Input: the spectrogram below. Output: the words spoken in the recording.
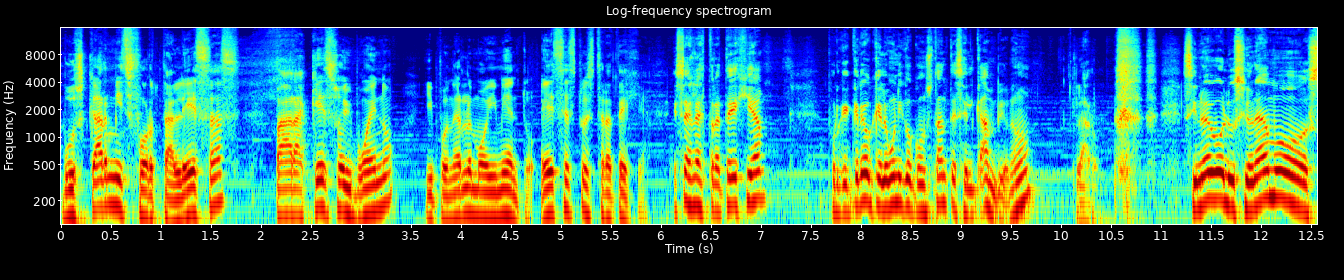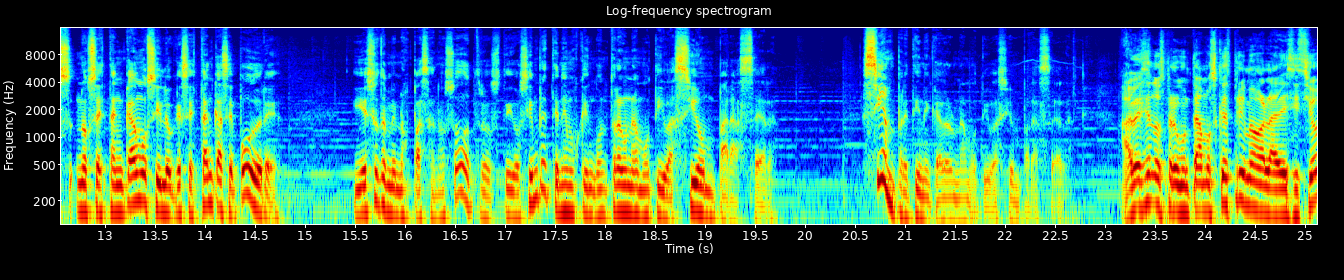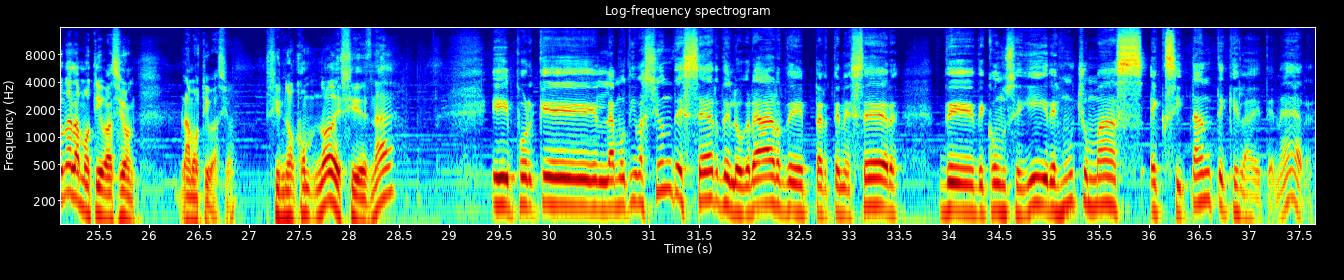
buscar mis fortalezas, para qué soy bueno y ponerlo en movimiento. Esa es tu estrategia. Esa es la estrategia porque creo que lo único constante es el cambio, ¿no? Claro. si no evolucionamos, nos estancamos y lo que se estanca se pudre. Y eso también nos pasa a nosotros. Digo, siempre tenemos que encontrar una motivación para hacer. Siempre tiene que haber una motivación para hacer. A veces nos preguntamos, ¿qué es primero, la decisión o la motivación? La motivación. Si no, no decides nada. Y porque la motivación de ser, de lograr, de pertenecer, de, de, conseguir, es mucho más excitante que la de tener.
